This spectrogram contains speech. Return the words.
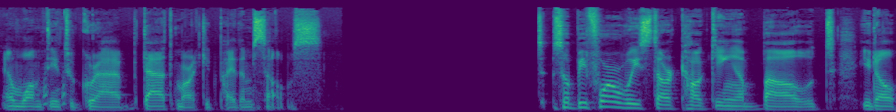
and wanting to grab that market by themselves. So before we start talking about you know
